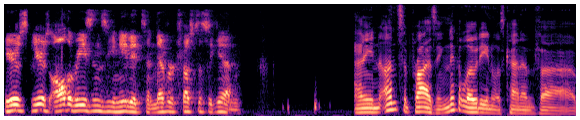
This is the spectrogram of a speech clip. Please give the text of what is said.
Here's here's all the reasons you needed to never trust us again. I mean, unsurprising. Nickelodeon was kind of uh,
